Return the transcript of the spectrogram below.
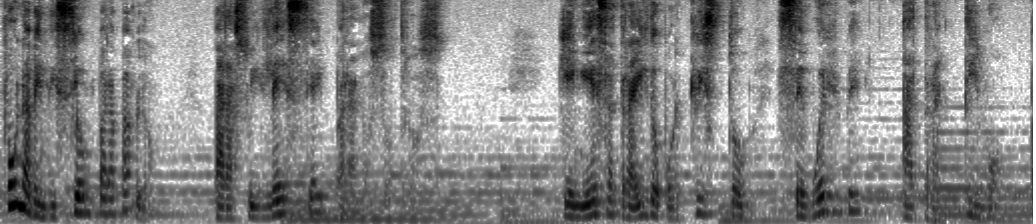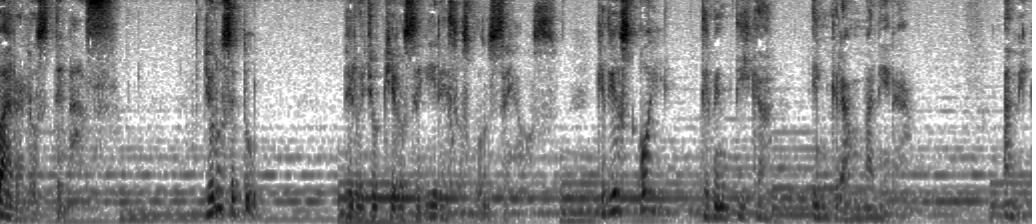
fue una bendición para Pablo, para su iglesia y para nosotros. Quien es atraído por Cristo se vuelve atractivo para los demás. Yo no sé tú, pero yo quiero seguir esos consejos. Que Dios hoy te bendiga en gran manera. Amén.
